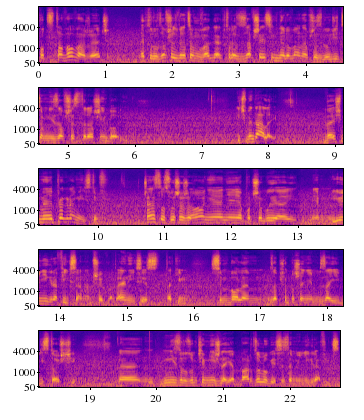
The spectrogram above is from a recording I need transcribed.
podstawowa rzecz, na którą zawsze zwracam uwagę, a która zawsze jest ignorowana przez ludzi, co mnie zawsze strasznie boli. Idźmy dalej. Weźmy programistów. Często słyszę, że o nie, nie, ja potrzebuję nie wiem, Unigraphicsa na przykład. NX jest takim symbolem, za przeproszeniem, zajebistości. E, nie zrozumcie mnie źle, ja bardzo lubię system Unigraphics.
